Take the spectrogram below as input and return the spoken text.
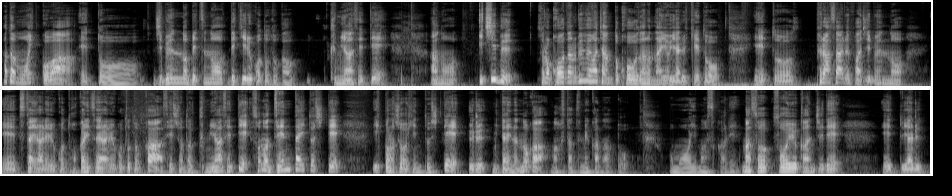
あとはもう一個は、えっと、自分の別のできることとかを組み合わせて、あの、一部、その講座の部分はちゃんと講座の内容をやるけど、えっと、プラスアルファ自分の、えー伝えられること、他に伝えられることとか、セッションとか組み合わせて、その全体として、一個の商品として売るみたいなのが、まあ、二つ目かなと思いますかね。まあ、そ、そういう感じで、えっと、やる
